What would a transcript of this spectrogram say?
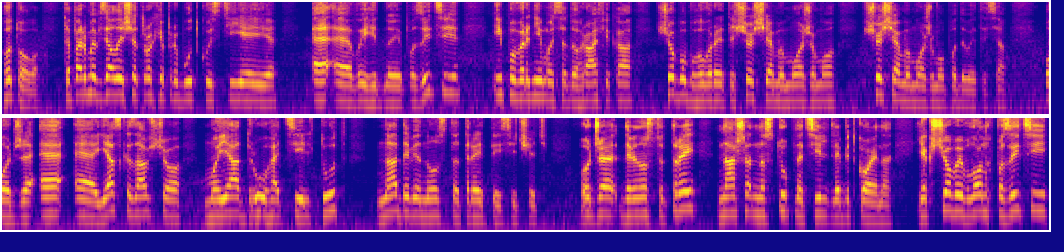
Готово. Тепер ми взяли ще трохи прибутку з цієї ЕЕ вигідної позиції і повернімося до графіка, щоб обговорити, що ще ми можемо, що ще ми можемо подивитися. Отже, ЕЕ, я сказав, що моя друга ціль тут на 93 тисячі. Отже, 93 – наша наступна ціль для біткоїна. Якщо ви в лонг позиції,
